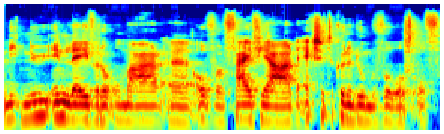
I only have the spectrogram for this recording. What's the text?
niet nu inleveren om maar over vijf jaar de exit te kunnen doen bijvoorbeeld. Of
